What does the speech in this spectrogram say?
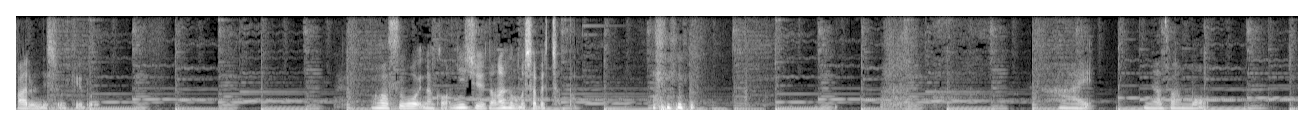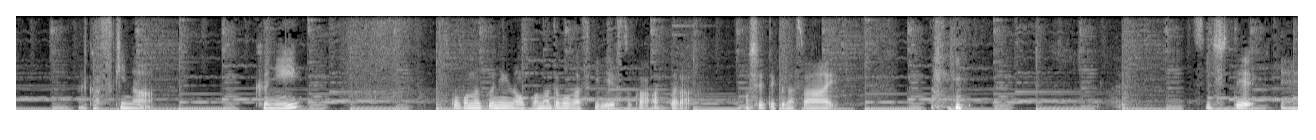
あるんでしょうけど。ああ、すごい。なんか27分も喋っちゃった。皆さんも、なんか好きな国？ここの国のこんなとこが好きですとかあったら教えてください。そして、えー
